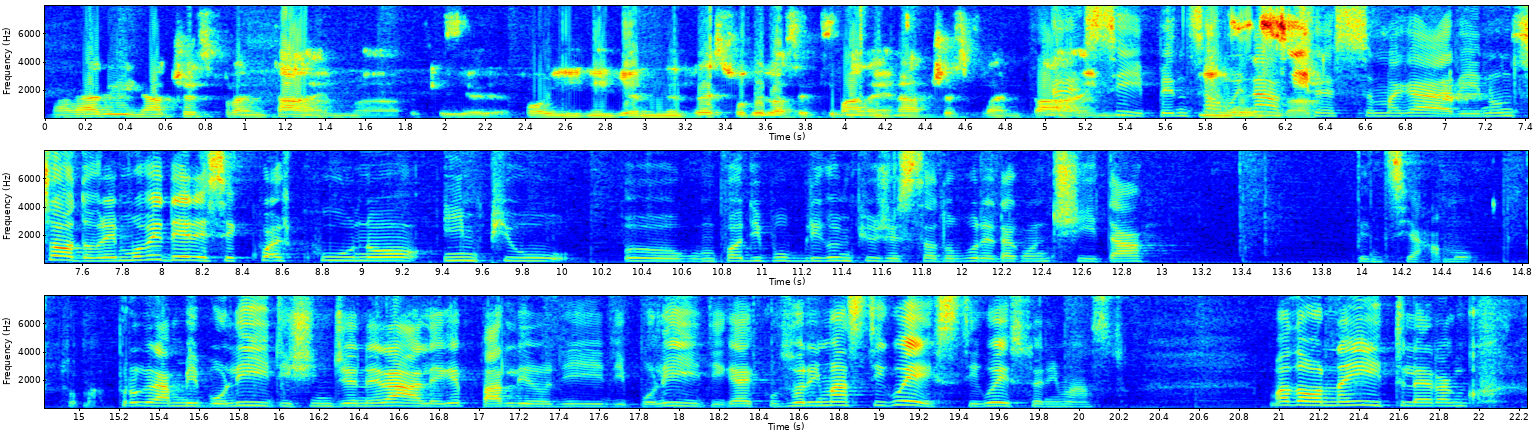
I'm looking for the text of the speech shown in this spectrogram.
Magari in Access Prime Time, eh, perché poi nel resto della settimana è in Access Prime Time. Eh sì, pensavo in onda. access magari, non so, dovremmo vedere se qualcuno in più, eh, un po' di pubblico in più c'è stato pure da Concita. Pensiamo, insomma, programmi politici in generale che parlino di, di politica, ecco, sono rimasti questi, questo è rimasto. Madonna, Hitler ancora.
